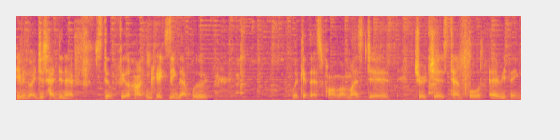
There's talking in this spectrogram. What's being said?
Even though I just had dinner, I still feel hungry seeing that food. Look at that, subhanAllah, masjid, churches, temples, everything.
